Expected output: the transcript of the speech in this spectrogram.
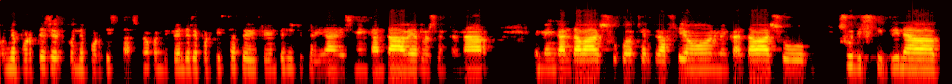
con, deportes, con deportistas, ¿no? con diferentes deportistas de diferentes especialidades. Me encantaba verlos entrenar, me encantaba su concentración, me encantaba su, su disciplina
